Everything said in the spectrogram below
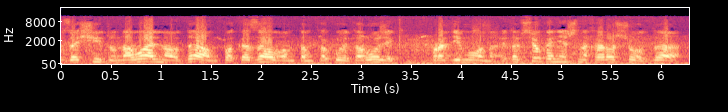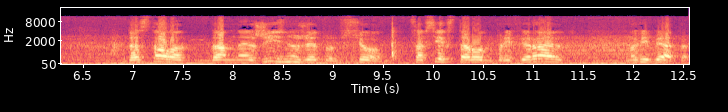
в защиту Навального, да, он показал вам там какой-то ролик про Димона. Это все, конечно, хорошо, да. Достала данная жизнь уже тут, все, со всех сторон припирают. Но, ребята,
